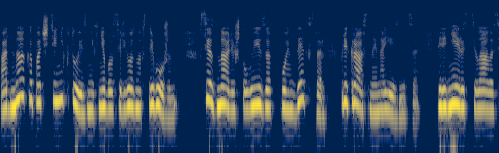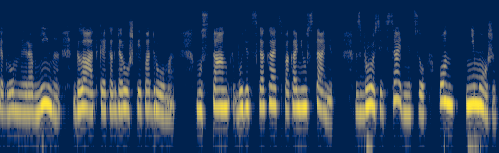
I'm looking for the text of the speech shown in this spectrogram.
Однако почти никто из них не был серьезно встревожен. Все знали, что Луиза Пойндекстер — прекрасная наездница. Перед ней расстилалась огромная равнина, гладкая, как дорожка ипподрома. Мустанг будет скакать, пока не устанет. Сбросить всадницу он не может.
